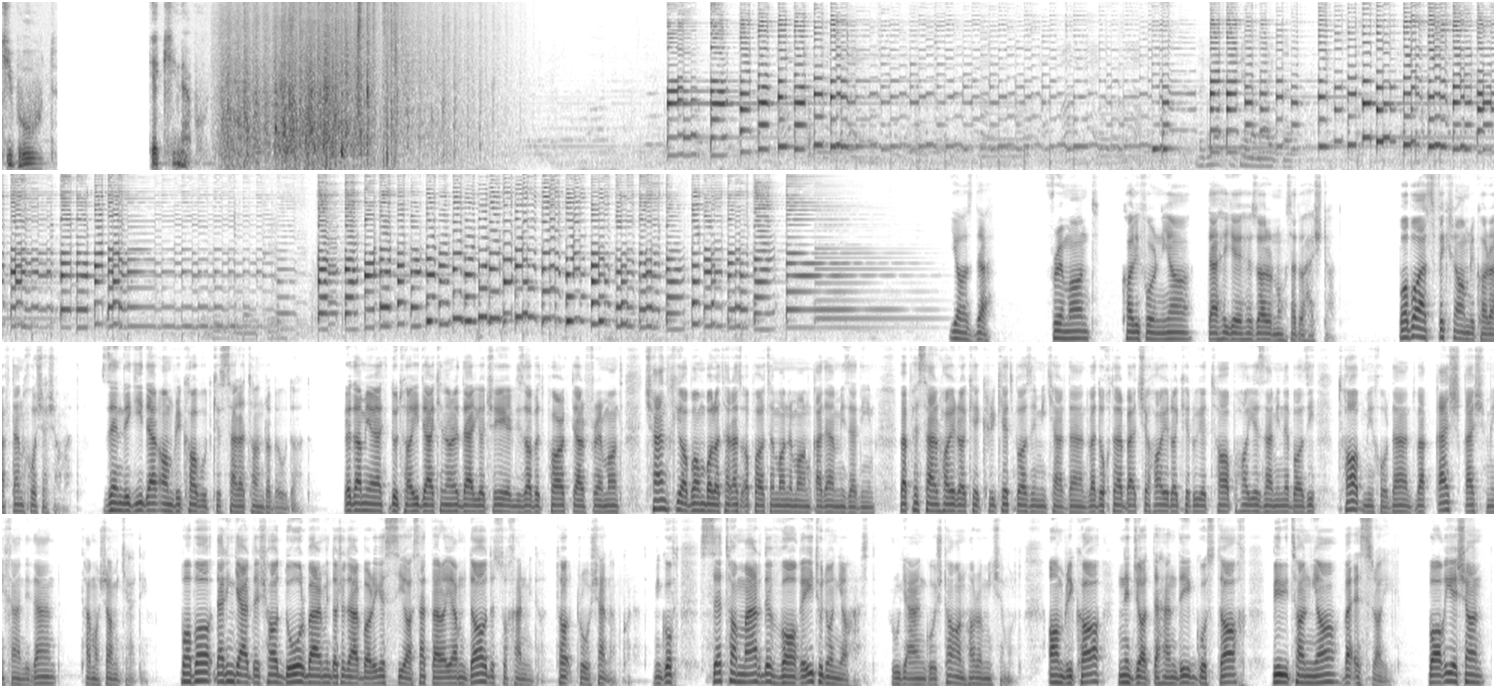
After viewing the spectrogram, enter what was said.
یکی بود یکی نبود. یازده فرمانت کالیفرنیا دهه 1980 بابا از فکر آمریکا رفتن خوشش آمد. زندگی در آمریکا بود که سرطان را به او داد. یادم میآید دوتایی در کنار دریاچه الیزابت پارک در فرمانت چند خیابان بالاتر از آپارتمانمان قدم می‌زدیم و پسرهایی را که کریکت بازی می‌کردند و دختر بچه هایی را که روی تاب های زمین بازی تاب میخوردند و قش قش میخندیدند تماشا می‌کردیم. بابا در این گردش ها دور برمی داشت و درباره سیاست برایم داد سخن می‌داد تا روشنم کند. می گفت سه تا مرد واقعی تو دنیا هست. روی انگشت ها آنها را می شمرد آمریکا نجات دهنده گستاخ بریتانیا و اسرائیل. باقیشان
